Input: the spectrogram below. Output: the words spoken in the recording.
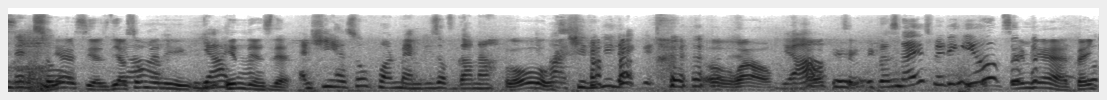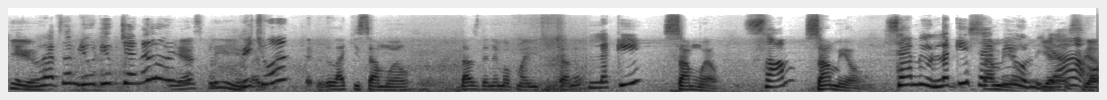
And, and so, yes, yes. There are so many Yeah, yeah. Indians there. And she has so fond memories of Ghana. Oh. Ah, she really liked it. Oh, wow. yeah. Okay. So it was nice meeting you. Same here. Thank Okay, you. You have some YouTube channel or Yes, please. Which I- one? Lucky Samuel. That's the name of my YouTube channel. Lucky Samuel. Sam Samuel. Samuel. Lucky Samuel, Samuel. yes, yeah. yes.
